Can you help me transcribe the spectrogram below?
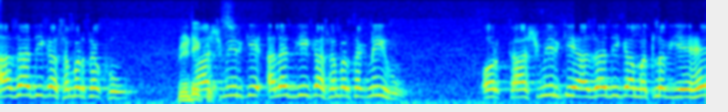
आज़ादी का समर्थक हूँ. कश्मीर की अलदगी का समर्थक नहीं हूँ। और कश्मीर की आज़ादी का मतलब ये है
